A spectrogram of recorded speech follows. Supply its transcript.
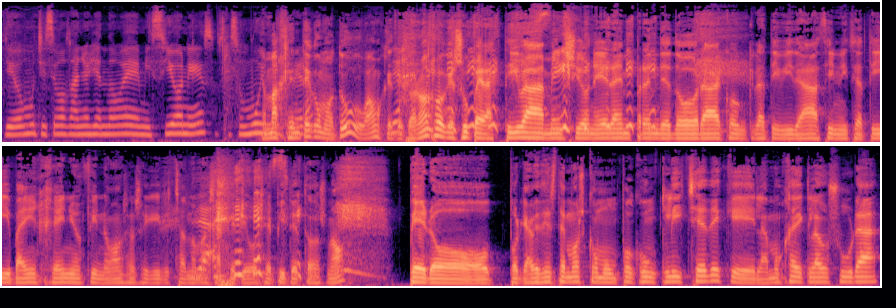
llevo muchísimos años yéndome de misiones, o sea, soy muy... Hay más gente como tú, vamos, que te conozco, que es súper activa, misionera, emprendedora, con creatividad, iniciativa, ingenio, en fin, no vamos a seguir echando más adjetivos, epítetos, ¿no? Pero porque a veces tenemos como un poco un cliché de que la monja de clausura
